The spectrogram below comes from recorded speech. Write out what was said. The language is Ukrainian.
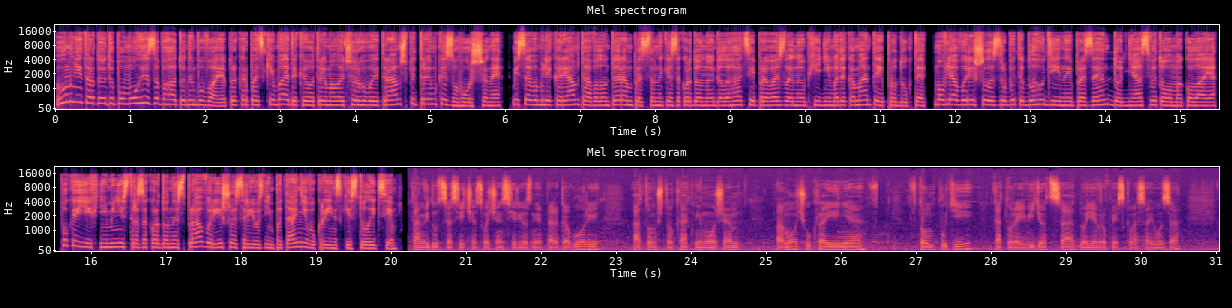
Гуманітарної допомоги забагато не буває. Прикарпатські медики отримали черговий транш підтримки з Угорщини. Місцевим лікарям та волонтерам представники закордонної делегації привезли необхідні медикаменти і продукти. Мовляв, вирішили зробити благодійний презент до Дня Святого Миколая, поки їхній міністр закордонних справ вирішує серйозні питання в українській столиці. Там ведутся сейчас очень серьезные переговоры о том, что как мы можем помочь Украине в, в том Который ведется до Европейского Союза.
